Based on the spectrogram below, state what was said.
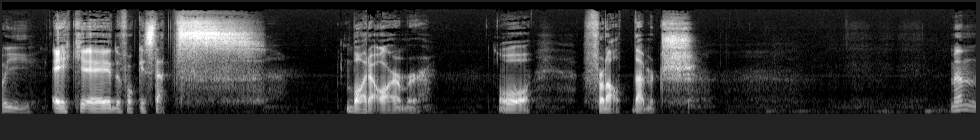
Oi. AKA du får ikke stats. Bare armor. Og flat damage. Men.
